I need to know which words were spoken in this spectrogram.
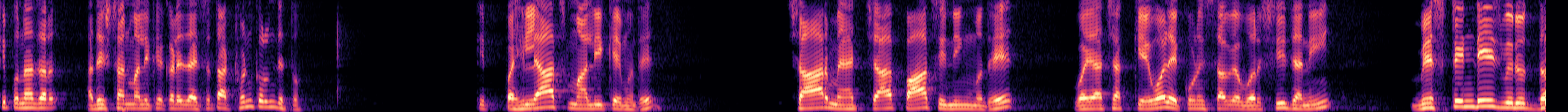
की पुन्हा जर अधिष्ठान मालिकेकडे जायचं तर आठवण करून देतो. की पहिल्याच मालिकेमध्ये चार मॅचच्या पाच इनिंगमध्ये वयाच्या केवळ एकोणीसाव्या वर्षी ज्यांनी वेस्ट इंडिज विरुद्ध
